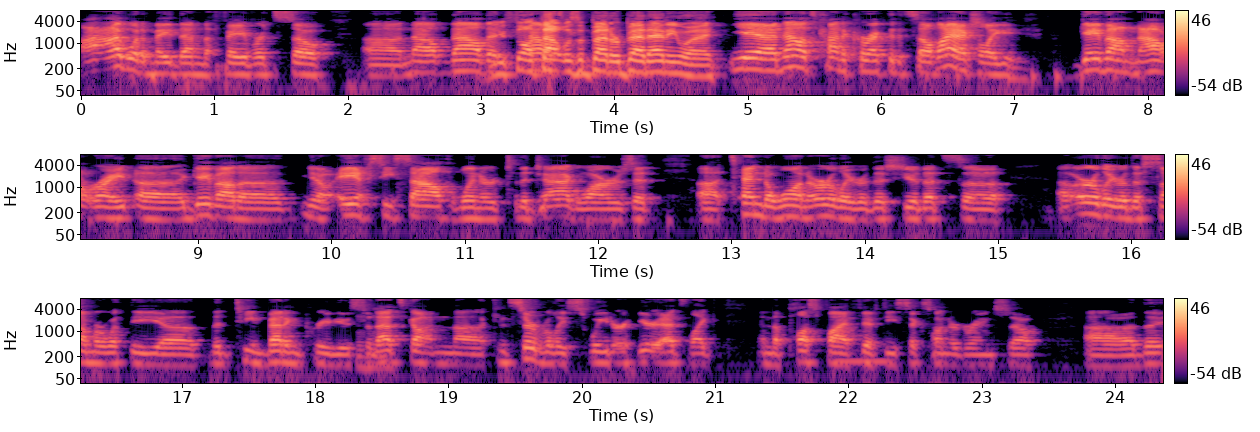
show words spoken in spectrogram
I, I, would have made them the favorites. So uh, now, now that you thought that was a better bet anyway, yeah, now it's kind of corrected itself. I actually gave out an outright, uh, gave out a you know AFC South winner to the Jaguars at uh, ten to one earlier this year. That's uh, uh, earlier this summer with the uh, the team betting preview. So mm-hmm. that's gotten considerably sweeter here. That's like in the plus 550, 600 range. So uh, the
